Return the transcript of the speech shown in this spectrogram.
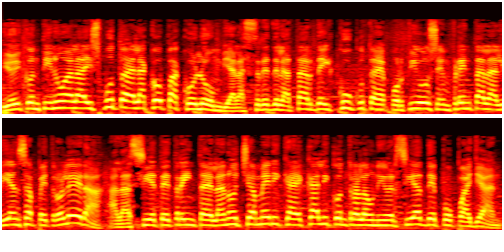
Y hoy continúa la disputa de la Copa Colombia. A las 3 de la tarde el Cúcuta Deportivo se enfrenta a la Alianza Petrolera. A las 7.30 de la noche América de Cali contra la Universidad de Popayán.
